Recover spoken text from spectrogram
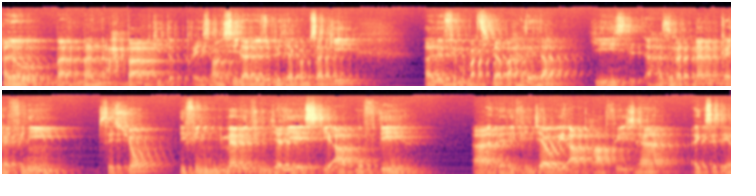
Alors, ben, ben, Ahbab qui est présent ici, là, je peux dire comme ça, qui a le fait partie là-bas, qui, Hazrat même, quand il finit session. Même il finit d'y ski ap mufti elle finit d'y ap hafizha etc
